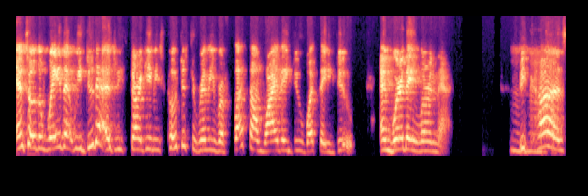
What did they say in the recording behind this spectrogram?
And so the way that we do that is we start getting these coaches to really reflect on why they do what they do and where they learn that. Mm-hmm. Because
